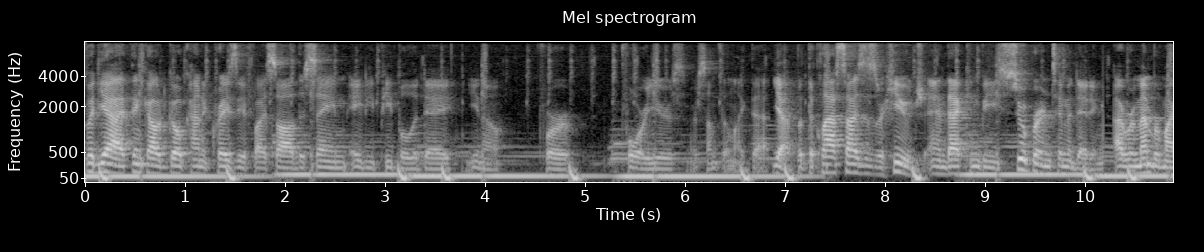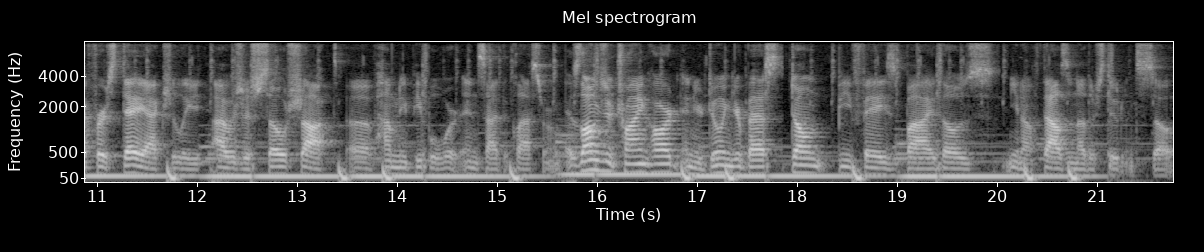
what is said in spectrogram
But yeah, I think I would go kind of crazy if I saw the same 80 people a day, you know, for four years or something like that. Yeah, but the class sizes are huge and that can be super intimidating. I remember my first day actually, I was just so shocked of how many people were inside the classroom. As long as you're trying hard and you're doing your best, don't be phased by those, you know, thousand other students. So,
